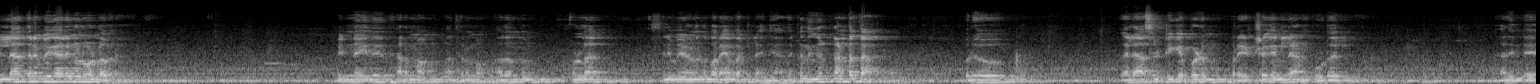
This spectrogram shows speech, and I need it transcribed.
എല്ലാത്തരം വികാരങ്ങളും ഉള്ളവർ പിന്നെ ഇത് ധർമ്മം അധർമ്മം അതൊന്നും ഉള്ള സിനിമയാണെന്ന് പറയാൻ പറ്റില്ല. ഞാൻ അതൊക്കെ നിങ്ങൾ കണ്ടെത്താം. ഒരു കലാസൃഷ്ടിക്ക് എപ്പോഴും പ്രേക്ഷകനിലാണ് കൂടുതൽ അതിന്റെ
